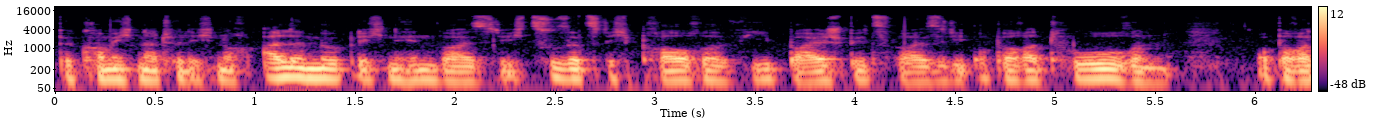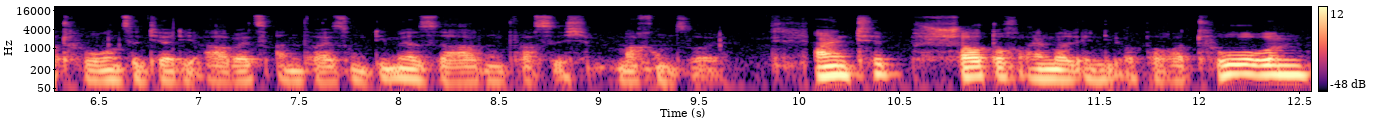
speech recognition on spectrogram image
bekomme ich natürlich noch alle möglichen Hinweise, die ich zusätzlich brauche, wie beispielsweise die Operatoren. Operatoren sind ja die Arbeitsanweisungen, die mir sagen, was ich machen soll. Ein Tipp, schaut doch einmal in die Operatoren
